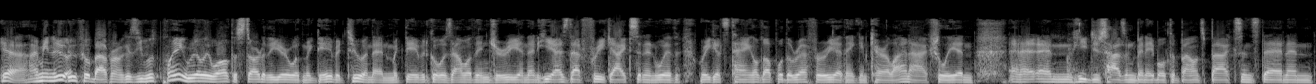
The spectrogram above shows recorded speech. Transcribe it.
Yeah, I mean, I do feel bad for him because he was playing really well at the start of the year with McDavid too, and then McDavid goes down with injury, and then he has that freak accident with where he gets tangled up with a referee, I think in Carolina actually, and and and he just hasn't been able to bounce back since then. And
